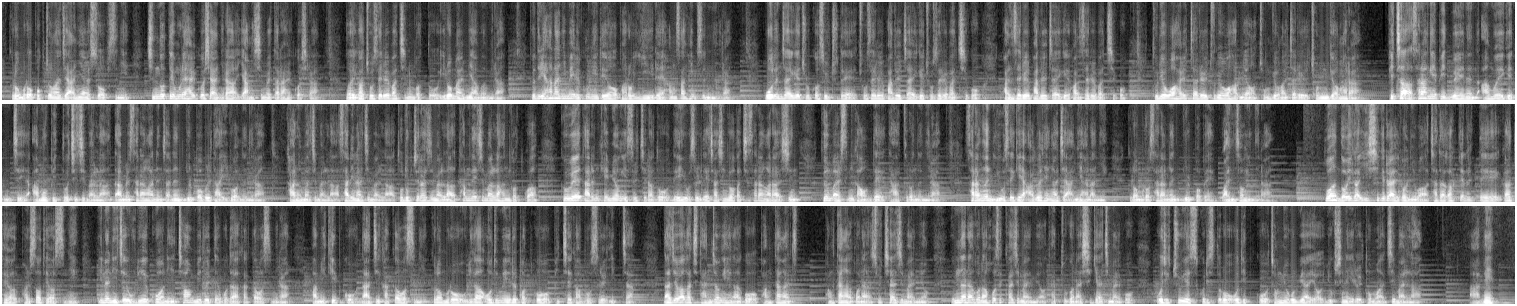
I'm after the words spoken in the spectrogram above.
그러므로 복종하지 아니할 수 없으니 진노 때문에 할 것이 아니라 양심을 따라 할 것이라. 너희가 조세를 바치는 것도 이로 말미암음이라. 그들이 하나님의 일꾼이 되어 바로 이 일에 항상 힘쓰느니라. 모든 자에게 줄 것을 주되 조세를 받을 자에게 조세를 바치고 관세를 받을 자에게 관세를 바치고 두려워할 자를 두려워하며 존경할 자를 존경하라 피차 사랑의 빛 외에는 아무에게든지 아무 빛도 지지 말라. 남을 사랑하는 자는 율법을 다 이루었느니라. 간음하지 말라 살인하지 말라 도둑질하지 말라 탐내지 말라 한 것과 그 외에 다른 계명이 있을지라도 내 이웃을 내 자신과 같이 사랑하라 하신 그 말씀 가운데 다 들었느니라. 사랑은 이웃에게 악을 행하지 아니하나니 그러므로 사랑은 율법의 완성이니라 또한 너희가 이 시기를 알거니와 자다가 깰 때가 되어 벌써 되었으니 이는 이제 우리의 구원이 처음 믿을 때보다 가까웠음이라 밤이 깊고 낮이 가까웠으니 그러므로 우리가 어둠의 일을 벗고 빛의 갑옷을 입자 낮에와 같이 단정히 행하고 방탕하지 방탕하거나 술 취하지 말며 음란하거나 호색하지 말며 다투거나 시기하지 말고 오직 주 예수 그리스도로 옷 입고 정욕을 위하여 육신의 일을 도모하지 말라. 아멘.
